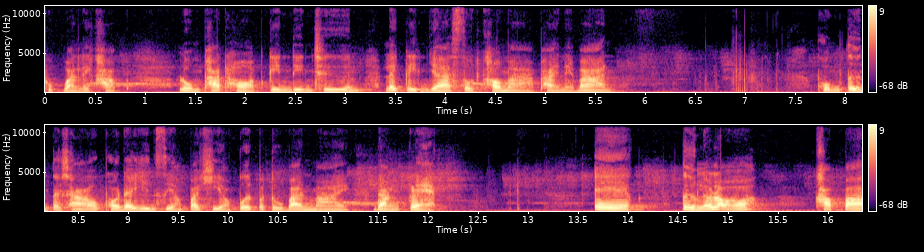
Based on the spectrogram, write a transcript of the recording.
ทุกๆวันเลยครับ ลมพัดหอบกลิ่นดินชื้น และกลิ่นหญ้าสดเข้ามาภายในบ้าน ผมตื่นแต่เช้า เพราะได้ยินเสียงป้าเขียวเปิดประตูบ้านไม้ ดังแกรก เอก ตื่นแล้วหรอครับป้า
